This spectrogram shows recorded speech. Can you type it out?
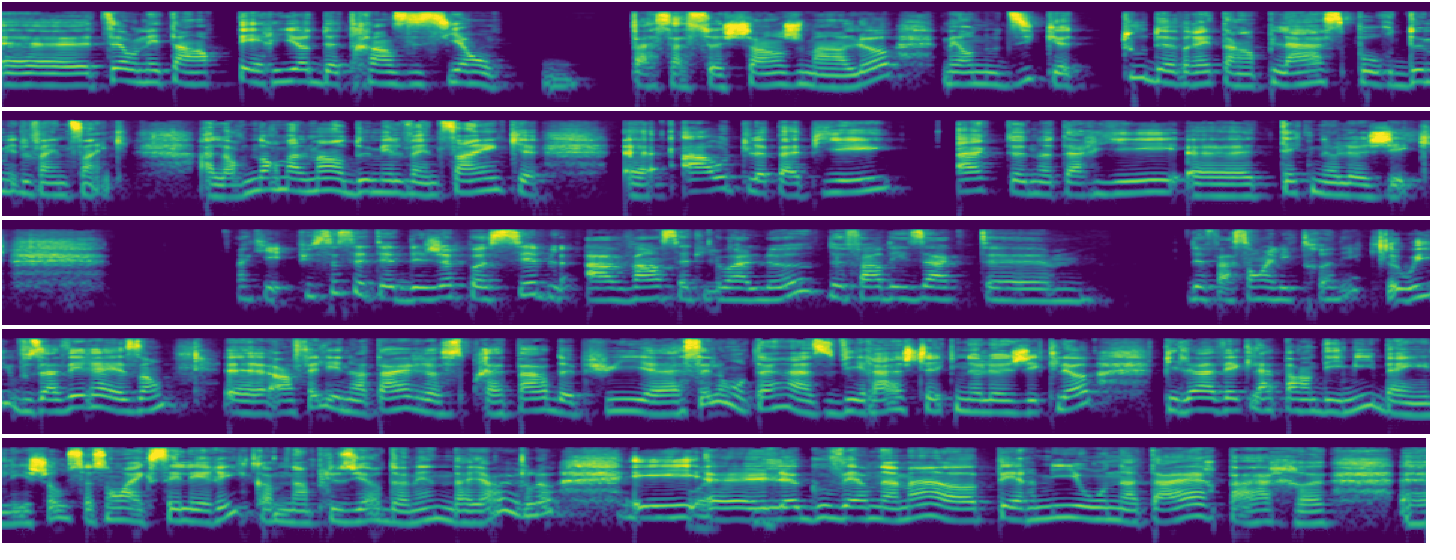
Euh, on est en période de transition face à ce changement-là, mais on nous dit que tout devrait être en place pour 2025. Alors normalement en 2025, euh, out le papier, acte notarié euh, technologique. OK. Puis ça, c'était déjà possible avant cette loi-là de faire des actes euh, de façon électronique. Oui, vous avez raison. Euh, en fait, les notaires se préparent depuis euh, assez longtemps à ce virage technologique-là. Puis là, avec la pandémie, ben les choses se sont accélérées, comme dans plusieurs domaines d'ailleurs. Là. Et euh, le gouvernement a permis aux notaires, par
